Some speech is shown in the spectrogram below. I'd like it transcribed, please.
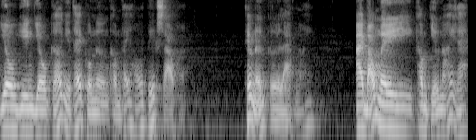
vô duyên vô cớ như thế cô nương không thấy hối tiếc sao hả? Thiếu nữ cười lạc nói. Ai bảo mi không chịu nói ra?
